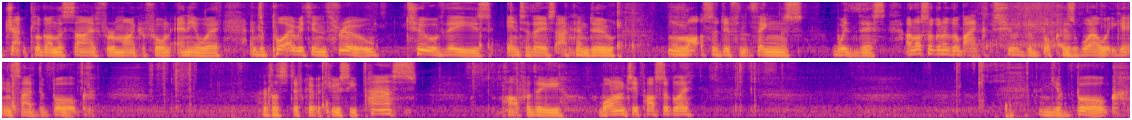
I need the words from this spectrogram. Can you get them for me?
jack plug on the side for a microphone anyway. And to put everything through two of these into this I can do lots of different things with this I'm also going to go back to the book as well what you get inside the book little certificate of QC pass, part for the warranty possibly, and your book.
